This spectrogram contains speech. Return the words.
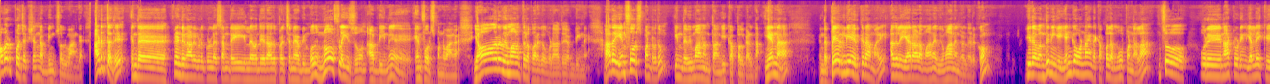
பவர் ப்ரொஜெக்ஷன் அப்படின்னு சொல்லுவாங்க. அடுத்தது இந்த ரெண்டு நாடுகளுக்குள்ள சண்டை இல்லை வந்து ஏதாவது பிரச்சனை அப்படின் போது நோ ஃப்ளை ஜோன் அப்படின்னு என்ஃபோர்ஸ் பண்ணுவாங்க. யாரும் விமானத்தில் பறக்கக்கூடாது அப்படின்னு. அதை என்ஃபோர்ஸ் பண்ணுறதும் இந்த விமானம் தாங்கி கப்பல்கள் தான் ஏன்னா இந்த பேர்லேயே இருக்கிற மாதிரி அதில் ஏராளமான விமானங்கள் இருக்கும். இதை வந்து நீங்கள் எங்கே ஒன்றா இந்த கப்பலை மூவ் பண்ணலாம். ஸோ ஒரு நாட்டோடின் எல்லைக்கு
